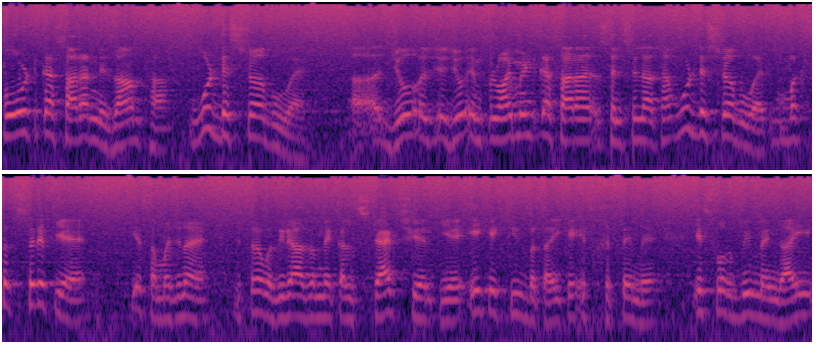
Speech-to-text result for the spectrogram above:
पोर्ट का सारा निज़ाम था वो डिस्टर्ब हुआ है। जो जो एम्प्लॉयमेंट का सारा सिलसिला था वो डिस्टर्ब हुआ है। तो मकसद सिर्फ़ ये है ये समझना है। जिस तरह वज़ी अजम ने कल स्टैट शेयर किए एक एक चीज़ बताई कि इस खत्े में, इस वक्त भी महँगाई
